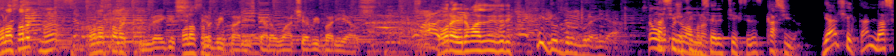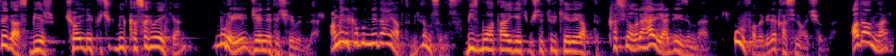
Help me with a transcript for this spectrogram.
Olasalık mı? Olasalık. Vegas, Olasılık. everybody's got to watch everybody else. Doğru Evrim Ağacı'nı izledik. Bir durdurun burayı ya. Unutmuşum Casino filmi amına. seyredeceksiniz. Casino. Gerçekten Las Vegas bir çölde küçük bir kasabayken burayı cennete çevirdiler. Amerika bunu neden yaptı biliyor musunuz? Biz bu hatayı geçmişte Türkiye'de yaptık. Kasinolara her yerde izin verdik. Urfa'da bile kasino açıldı. Adamlar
